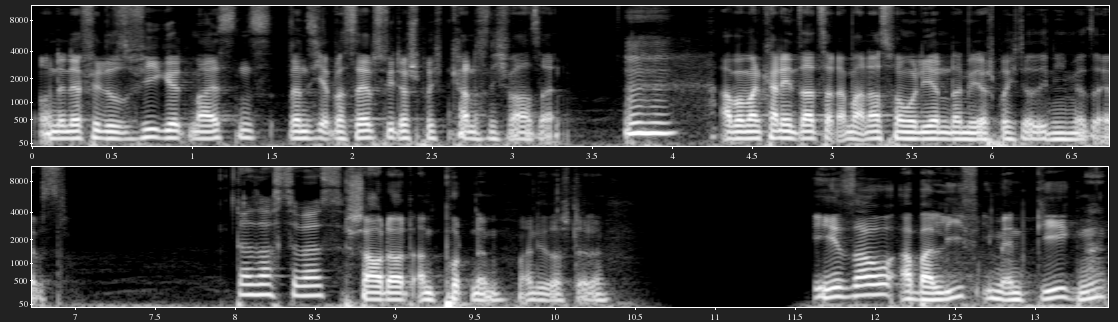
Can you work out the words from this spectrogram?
Und in der Philosophie gilt meistens, wenn sich etwas selbst widerspricht, kann es nicht wahr sein. Mhm. Aber man kann den Satz halt einmal anders formulieren und dann widerspricht er sich nicht mehr selbst. Da sagst du was. Shoutout an Putnam an dieser Stelle. Esau aber lief ihm entgegen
